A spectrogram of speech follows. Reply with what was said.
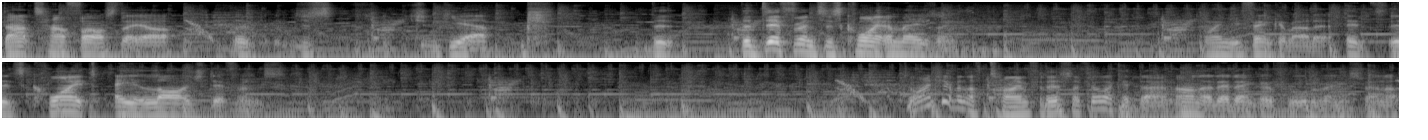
That's how fast they are. Just, yeah. the, the difference is quite amazing. When you think about it. It's, it's quite a large difference. I actually have enough time for this? I feel like I don't. Oh no, they don't go through all the rings, fair enough.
